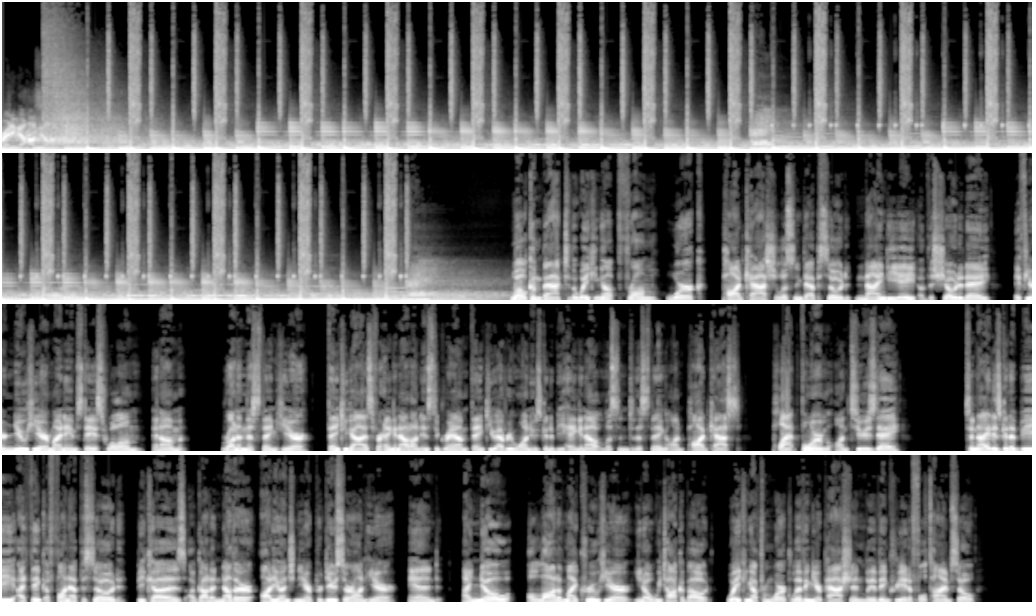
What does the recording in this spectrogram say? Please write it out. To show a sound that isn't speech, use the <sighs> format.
Ready to hustle. Welcome back to the Waking Up from Work podcast. You're listening to episode 98 of the show today. If you're new here, my name's Dave Swillum and I'm running this thing here. Thank you guys for hanging out on Instagram. Thank you everyone who's going to be hanging out and listening to this thing on podcast platform on Tuesday. Tonight is going to be, I think, a fun episode because I've got another audio engineer producer on here and I know a lot of my crew here, you know, we talk about waking up from work, living your passion, living creative full time. So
